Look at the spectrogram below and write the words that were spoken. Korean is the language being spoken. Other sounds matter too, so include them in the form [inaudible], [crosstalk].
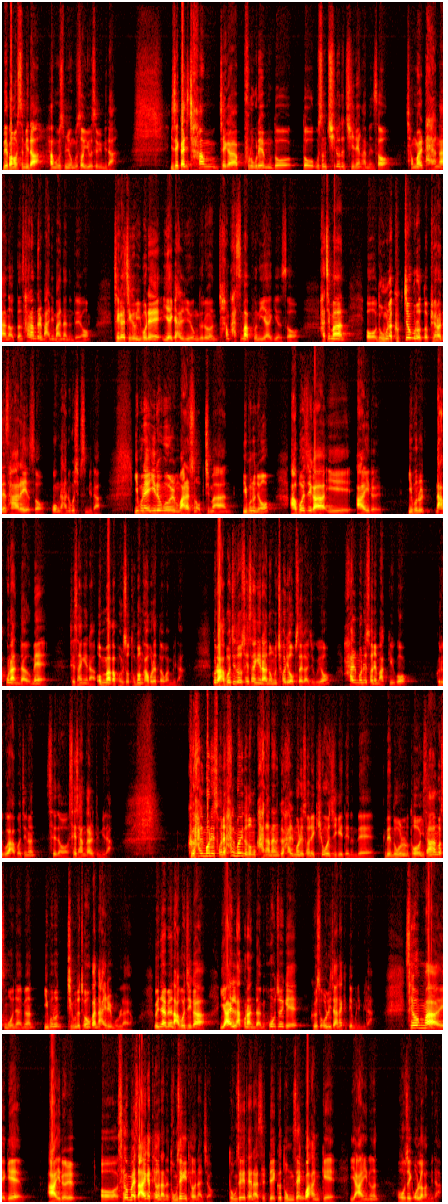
네, 반갑습니다. 한국웃음연구소 이호섭입니다. 이제까지 참 제가 프로그램도 또 웃음 치료도 진행하면서 정말 다양한 어떤 사람들을 많이 만났는데요. 제가 지금 이번에 이야기할 내용들은 참 가슴 아픈 이야기여서 하지만 어, 너무나 극적으로 또 변화된 사례여서 꼭 나누고 싶습니다. 이분의 이름을 말할 수는 없지만 이분은요 아버지가 이 아이를 이분을 낳고 난 다음에 세상에나 엄마가 벌써 도망가 버렸다고 합니다. 그리고 아버지도 세상에나 너무 철이 없어가지고요 할머니 손에 맡기고 그리고 아버지는 새, 어, 새 장가를 듭니다. 그 할머니 손에 할머니도 너무 가난한 그 할머니 손에 키워지게 되는데 근데 놀- 더 이상한 것은 뭐냐면 이분은 지금도 정확한 나이를 몰라요. 왜냐하면 아버지가 이 아이를 낳고 난 다음에 호적에 그것을 올리지 않았기 때문입니다. 새엄마에게 아이를 어, 새엄마에서 아이가 태어나는 동생이 태어나죠. 동생이 태어났을 때 그 동생과 함께 이 아이는 호적에 올라갑니다.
